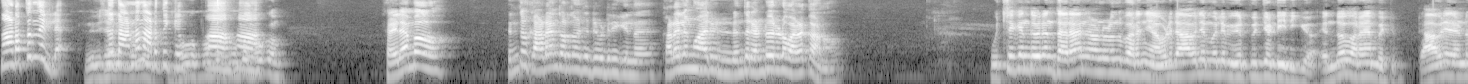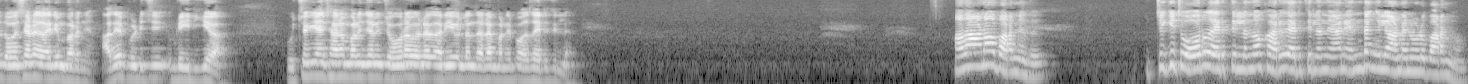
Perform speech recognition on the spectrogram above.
നടത്തുന്നില്ല. തണ്ണ നടത്തിക്കും. തന്നെ. ശൈലാമ്പോ എന്തോ കടയും തുറന്നു വെച്ചിട്ട് ഇവിടെ ഇരിക്കുന്നത് കടയിലൊന്നും ആരും ഇല്ലല്ലോ എന്തോ രണ്ടുപേരുടെ വഴക്കാണോ? ഉച്ചയ്ക്ക് എന്തോരം തരാനാണുള്ളതെന്ന് പറഞ്ഞ് അവിടെ രാവിലെ മുതൽ വീർപ്പിച്ചിട്ട് ഇരിക്കുക എന്തോ പറയാൻ പറ്റും. രാവിലെ രണ്ട് ദോശയുടെ കാര്യം പറഞ്ഞ്. അതേ പിടിച്ച് ഇവിടെ ഇരിക്കുക ഉച്ചയ്ക്ക് ഞാൻ ശാലം പറഞ്ഞാലും ചോറ വല്ല കറിയോ എല്ലാം തരാൻ പറഞ്ഞപ്പോൾ അത് തരത്തില്ല. അതാണോ പറഞ്ഞത്? ഉച്ചയ്ക്ക് ചോറ് തരത്തില്ലെന്നോ കറി തരത്തില്ലെന്നോ ഞാൻ എന്തെങ്കിലും അണ്ണനോട് പറഞ്ഞോ?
